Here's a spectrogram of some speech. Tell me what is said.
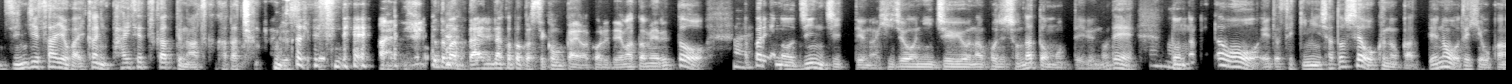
人事採用がいかに大切かっていうのを熱く語っちゃったんですけど。そうですね。はい。ちょっとまず大事なこととして今回はこれでまとめると、はい、やっぱりあの人事っていうのは非常に重要なポジションだと思っているので、うん、どんな方を、えーと、責任者として置くのかっていうのをぜひお考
